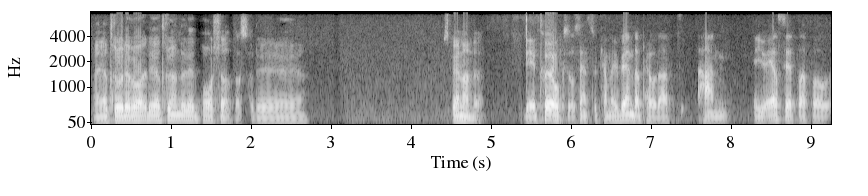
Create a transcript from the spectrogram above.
men jag tror, det var, jag tror ändå det är ett bra köp. Alltså. Det, Spännande. Det tror jag också. Sen så kan man ju vända på det att han är ju ersättare för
